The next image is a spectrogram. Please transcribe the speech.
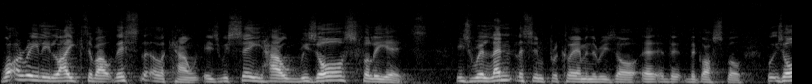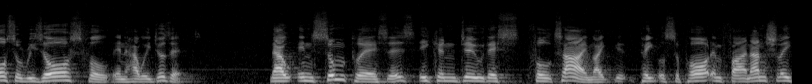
What I really liked about this little account is we see how resourceful he is. He's relentless in proclaiming the, resor- uh, the, the gospel, but he's also resourceful in how he does it. Now, in some places, he can do this full time. Like people support him financially,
